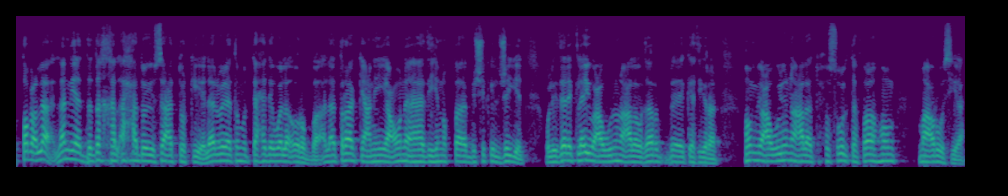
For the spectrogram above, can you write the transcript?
بالطبع لا لن يتدخل أحد ويساعد تركيا لا الولايات المتحدة ولا أوروبا. الأتراك يعني يعون هذه النقطة بشكل جيد ولذلك لا يعولون على الغرب كثيرا. هم يعولون على حصول تفاهم مع روسيا.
